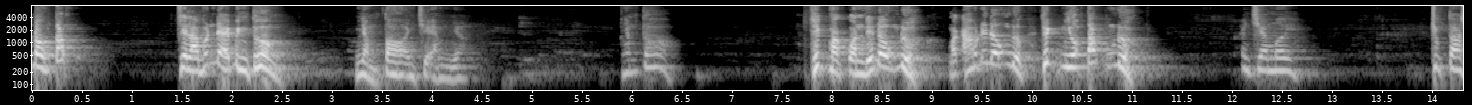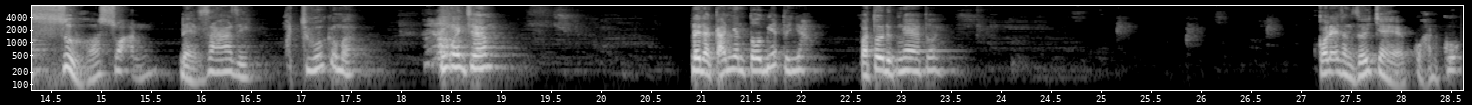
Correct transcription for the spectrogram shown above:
đầu tóc chỉ là vấn đề bình thường, nhầm to anh chị em nhé. Nhầm to. Thích mặc quần đến đâu cũng được, mặc áo đến đâu cũng được, thích nhuộm tóc cũng được. Anh chị em ơi, chúng ta sửa soạn để ra gì? Mặt Chúa cơ mà. Đúng không anh chị em? Đây là cá nhân tôi biết thôi nhá. Và tôi được nghe thôi. Có lẽ rằng giới trẻ của Hàn Quốc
